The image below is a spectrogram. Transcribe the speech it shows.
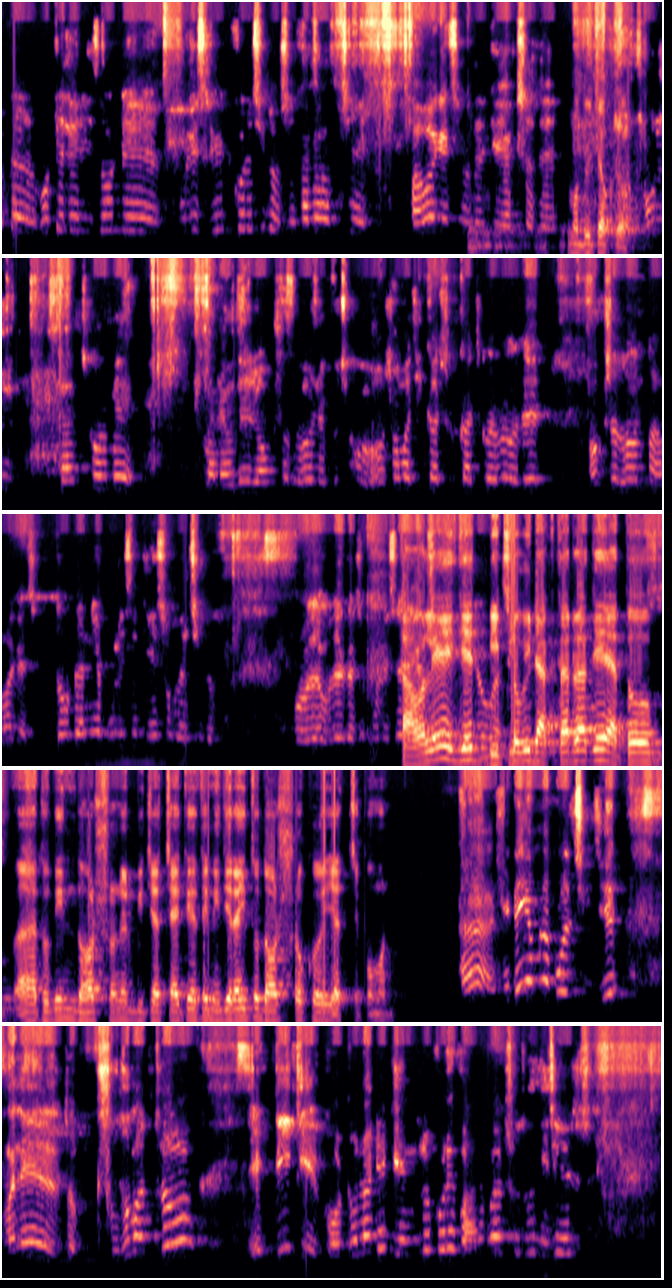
একটা হোটেলে রিসোর্টে পুলিশ রেড করেছিল সেখানে হচ্ছে পাওয়া গেছে ওদেরকে একসাথে। মধুচক্র। কাজকর্মে মানে ওদের অংশগ্রহণে কিছু অসামাজিক কাজ কাজকর্মে ওদের অংশগ্রহণ পাওয়া গেছে। তো ওটা নিয়ে পুলিশে কেসও হয়েছিল। তাহলে এই যে। বিপ্লবী ডাক্তাররা যে এত এতদিন ধর্ষণের বিচার চাইতে চাইতে নিজেরাই তো দর্শক হয়ে যাচ্ছে প্রমাণ। হ্যাঁ সেটাই আমরা বলছি যে মানে শুধুমাত্র একটি ঘটনাকে কেন্দ্র করে বারবার শুধু নিজের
